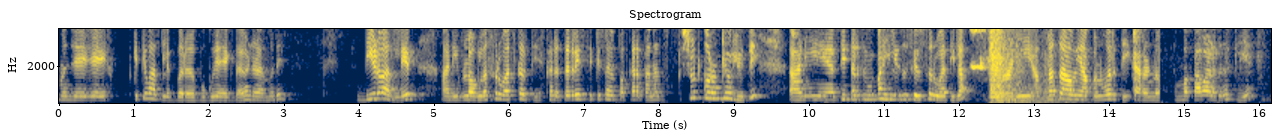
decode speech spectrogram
म्हणजे किती वाजलेत बरं? बघूया एकदा घड्याळामध्ये. दीड वाजलेत आणि ब्लॉगला सुरुवात करते. खरं तर रेसिपी स्वयंपाक करतानाच शूट करून ठेवली होती. आणि ती तर तुम्ही पाहिलीच असेल सुरुवातीला. आणि आत्ताच आहोया आपण वरती कारण मका वाळत घातली आहे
